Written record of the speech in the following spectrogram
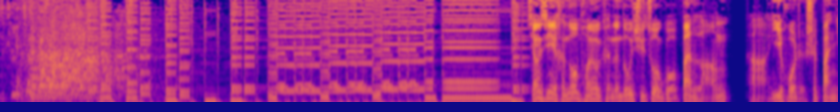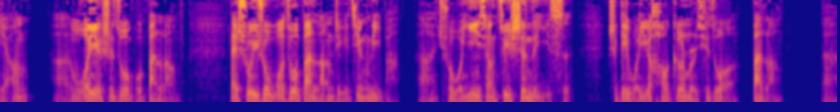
相信很多朋友可能都去做过伴郎啊，亦或者是伴娘啊。我也是做过伴郎，来说一说我做伴郎这个经历吧。啊，说我印象最深的一次是给我一个好哥们去做伴郎啊。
